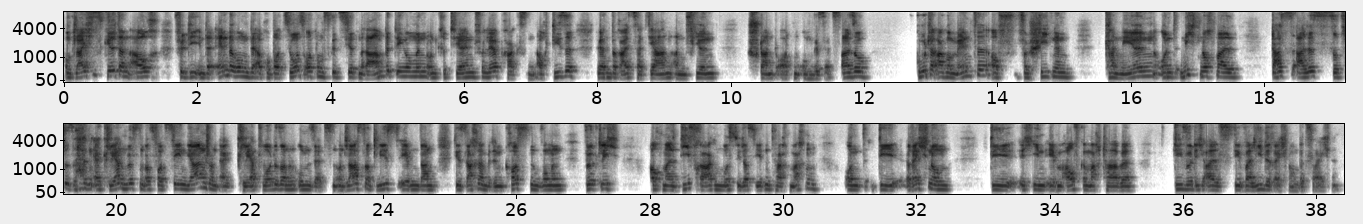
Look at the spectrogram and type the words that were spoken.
Und gleiches gilt dann auch für die in der Änderung der Approbationsordnung skizzierten Rahmenbedingungen und Kriterien für Lehrpraxen. Auch diese werden bereits seit Jahren an vielen Standorten umgesetzt. Also gute Argumente auf verschiedenen Kanälen und nicht nochmal das alles sozusagen erklären müssen, was vor zehn Jahren schon erklärt wurde, sondern umsetzen. Und last not least eben dann die Sache mit den Kosten, wo man wirklich auch mal die fragen muss, die das jeden Tag machen. Und die Rechnung, die ich Ihnen eben aufgemacht habe, die würde ich als die valide Rechnung bezeichnen.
